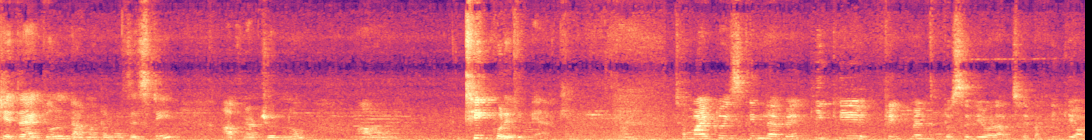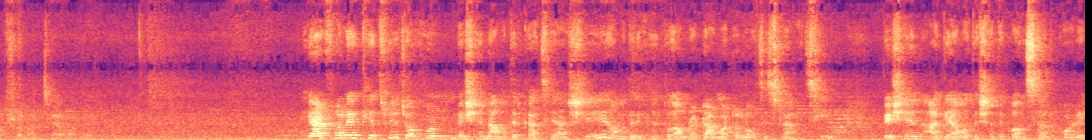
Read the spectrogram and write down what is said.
সেটা একজন ডার্মাটোলজিস্টই আপনার জন্য ঠিক করে দিবে আর কি। আচ্ছা মাইক্রো স্কিন ল্যাবে কি কি ট্রিটমেন্ট প্রসিডিওর আছে বা কি কি অপশন আছে আমাদের? হেয়ার ফলের ক্ষেত্রে যখন পেশেন্ট আমাদের কাছে আসে, আমাদের এখানে তো আমরা ডার্মাটোলজিস্টরা আছি পেশেন্ট আগে আমাদের সাথে কনসাল্ট করে।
